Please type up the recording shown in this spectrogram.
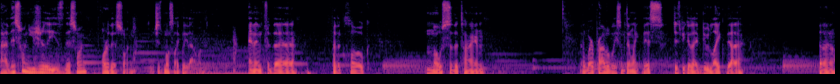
Uh, this one usually is this one or this one, which is most likely that one. And then for the for the cloak, most of the time I'd wear probably something like this, just because I do like the the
